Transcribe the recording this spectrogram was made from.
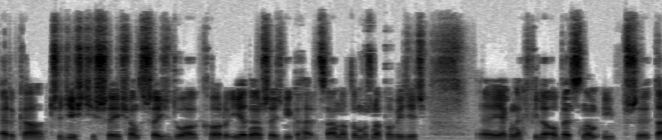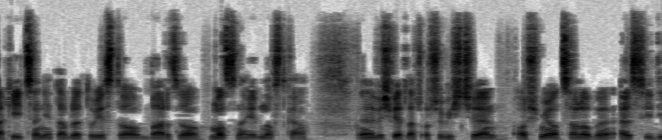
RK3066 Dual Core 1,6 GHz, no to można powiedzieć, e, jak na chwilę obecną i przy takiej cenie tabletu jest to bardzo mocna jednostka. E, Wyświetlacz oczywiście 8-calowy LCD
